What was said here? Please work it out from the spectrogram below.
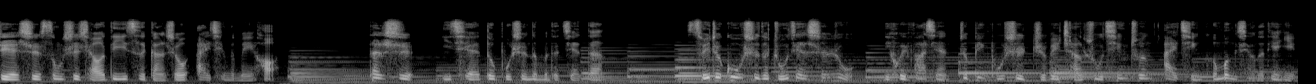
这也是宋世乔第一次感受爱情的美好，但是，一切都不是那么的简单。随着故事的逐渐深入，你会发现，这并不是只为阐述青春、爱情和梦想的电影。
